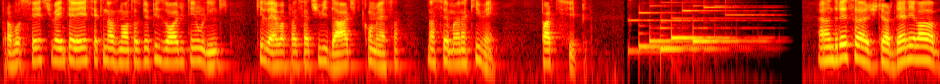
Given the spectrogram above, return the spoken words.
para você. Se tiver interesse, aqui nas notas do episódio tem um link que leva para essa atividade que começa na semana que vem. Participe! A Andressa Gitardelli, ela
